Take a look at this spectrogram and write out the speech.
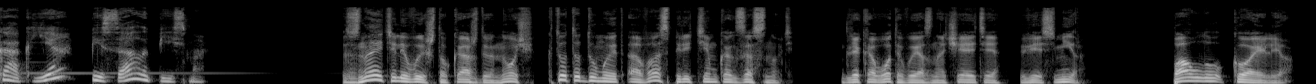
Как я писала письма. Знаете ли вы, что каждую ночь кто-то думает о вас перед тем, как заснуть? Для кого-то вы означаете весь мир. Паулу Коэльо.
